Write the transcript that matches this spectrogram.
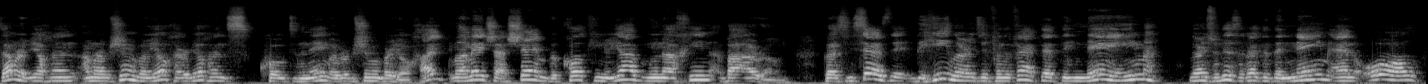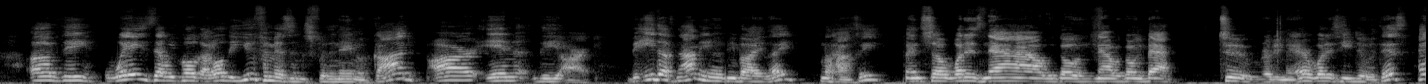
Dam Rabbi Yochanan, Am Rabbi Shimon Bar Yochai. Rabbi Yochanan quotes the name of Rabbi Shimon Bar Yochai. Melamed Shashem v'kol kinuyav munachin ba'aron. Because he says that the, he learns it from the fact that the name, learns from this, the fact that the name and all of the ways that we call God, all the euphemisms for the name of God, are in the ark. Would be. And so what is now we go now we're going back to Rabbi Meir. What does he do with this? So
